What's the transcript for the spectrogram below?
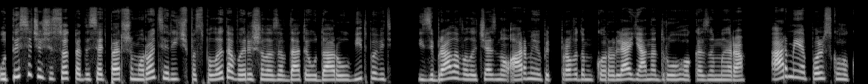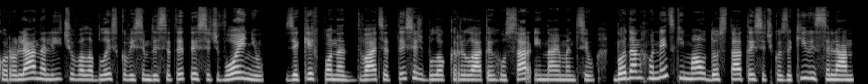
У 1651 році Річ Посполита вирішила завдати удару у відповідь і зібрала величезну армію під проводом короля Яна II Казимира. Армія польського короля налічувала близько 80 тисяч воїнів, з яких понад 20 тисяч було крилатих гусар і найманців. Богдан Хмельницький мав до 100 тисяч козаків і селян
